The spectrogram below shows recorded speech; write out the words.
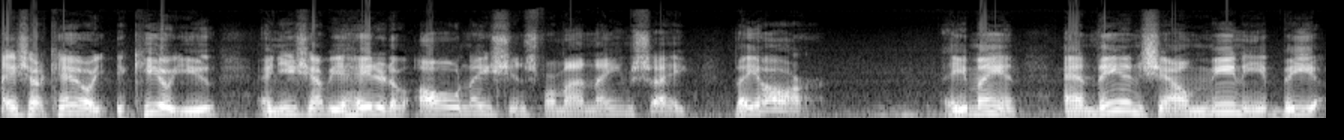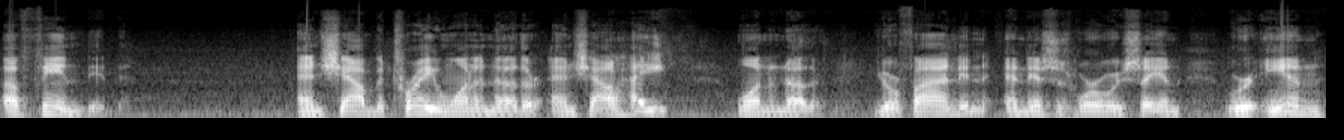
They shall kill, kill you, and ye shall be hated of all nations for my name's sake. They are. Amen. And then shall many be offended, and shall betray one another, and shall hate one another. You're finding, and this is where we're saying we're in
